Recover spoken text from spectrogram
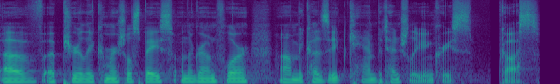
of a purely commercial space on the ground floor um, because it can potentially increase costs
